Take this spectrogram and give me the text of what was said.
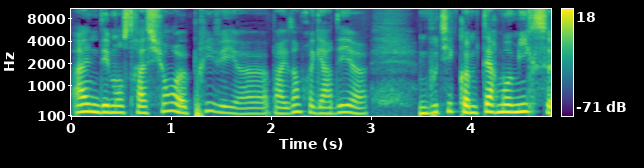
à une démonstration euh, privée. Euh, par exemple, regardez une boutique comme Thermomix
